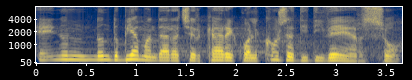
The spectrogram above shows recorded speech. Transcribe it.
E non, non dobbiamo andare a cercare qualcosa di diverso,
